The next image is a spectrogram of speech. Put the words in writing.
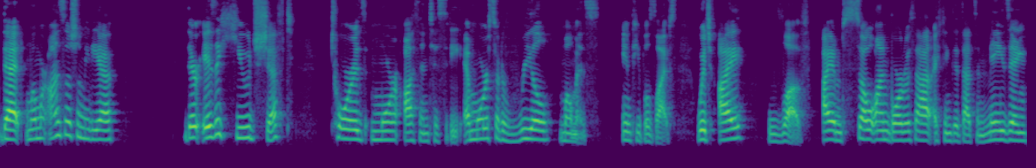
That when we're on social media, there is a huge shift towards more authenticity and more sort of real moments in people's lives, which I love. I am so on board with that. I think that that's amazing.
